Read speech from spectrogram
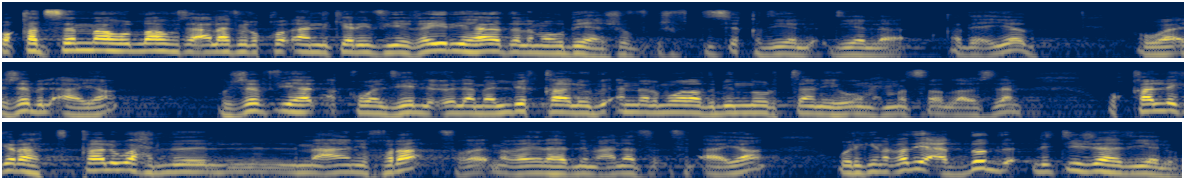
وقد سماه الله تعالى في القرآن الكريم في غير هذا الموضع. شوف شوف التنسيق ديال ديال القاضي عياض. هو جاب الآية وجاب فيها الأقوال ديال العلماء اللي قالوا بأن المراد بالنور الثاني هو محمد صلى الله عليه وسلم وقال لك راه قال واحد المعاني أخرى غير هذا المعنى في الآية ولكن غادي يعضد الاتجاه ديالو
